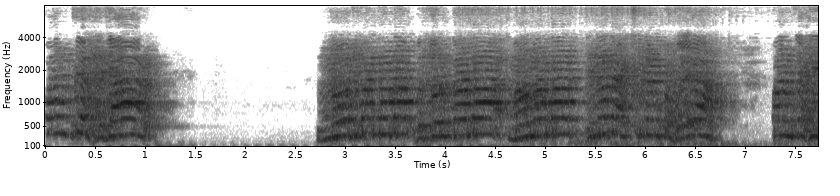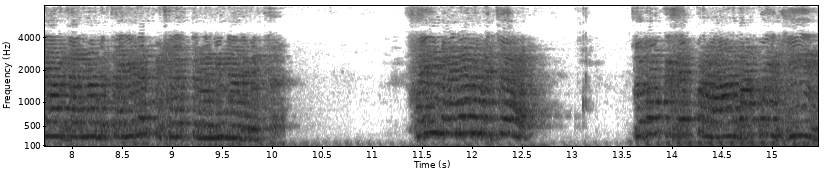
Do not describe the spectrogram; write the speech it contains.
5000 ਨੌਜਵਾਨਾਂ ਦਾ ਬਜ਼ੁਰਗਾਂ ਦਾ ਮਾਵਾਂ ਦਾ ਜਿਨ੍ਹਾਂ ਦਾ ਐਕਸੀਡੈਂਟ ਹੋਇਆ 5000 ਜਾਨਾਂ ਬਚਾਈਆਂ ਨੇ ਪਿਛਲੇ ਤਿੰਨ ਮਹੀਨਿਆਂ ਦੇ ਵਿੱਚ ਸਹੀ ਮਾਇਨੇ ਦੇ ਵਿੱਚ ਜਦੋਂ ਕਿਸੇ ਪਰਿਵਾਰ ਦਾ ਕੋਈ ਜੀ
